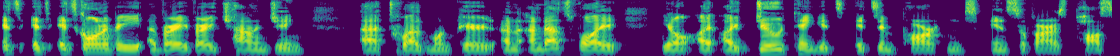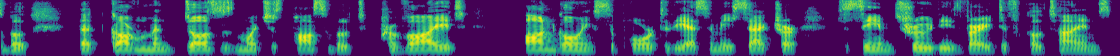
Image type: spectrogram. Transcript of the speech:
it's it's it's going to be a very very challenging uh, 12 month period. And, and that's why, you know, I, I do think it's, it's important insofar as possible that government does as much as possible to provide ongoing support to the SME sector to see them through these very difficult times.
